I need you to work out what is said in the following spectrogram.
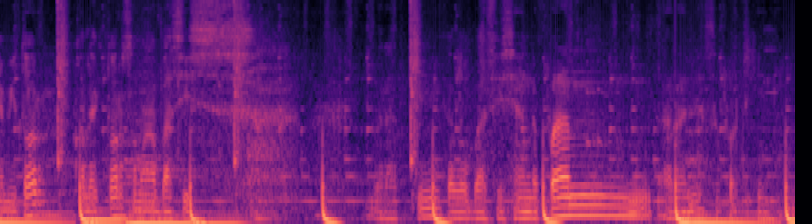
Emitor kolektor sama basis. Berarti kalau basis yang depan arahnya seperti ini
